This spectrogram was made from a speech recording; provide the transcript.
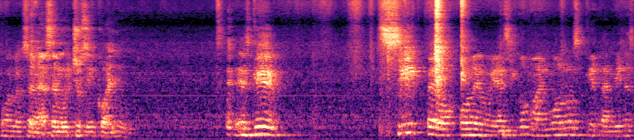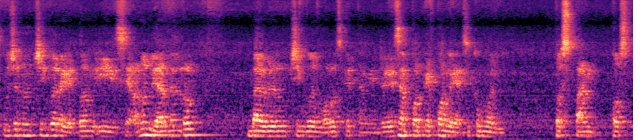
ponle, o Se me hace mucho cinco años. Es que. Sí, pero ponle, güey. Así como hay morros que también escuchan un chingo de reggaetón y se van a olvidar del rock, va a haber un chingo de morros que también regresan porque ponle así como el post-punk post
